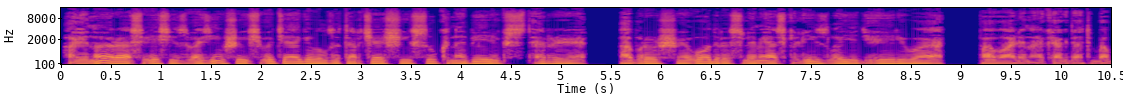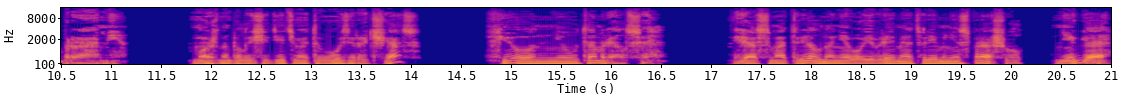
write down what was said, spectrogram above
а иной раз, весь извозившись, вытягивал за торчащий сук на берег старое, обросшее водорослями осклизлое дерево, поваленное когда-то бобрами. Можно было сидеть у этого озера час, и он не утомлялся. Я смотрел на него и время от времени спрашивал, «Нега,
